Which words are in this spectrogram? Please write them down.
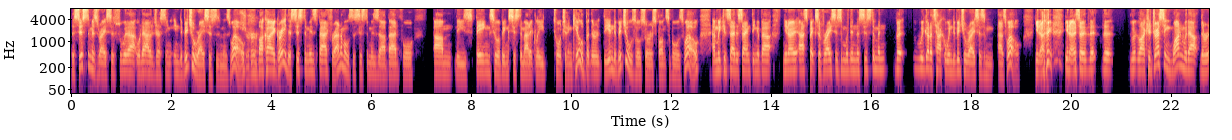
the system is racist," without without addressing individual racism as well. Sure. Like I agree, the system is bad for animals. The system is uh, bad for um, these beings who are being systematically tortured and killed, but the individuals also responsible as well. And we could say the same thing about you know aspects of racism within the system, and but we've got to tackle individual racism as well. You know, you know, so the the like addressing one without the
